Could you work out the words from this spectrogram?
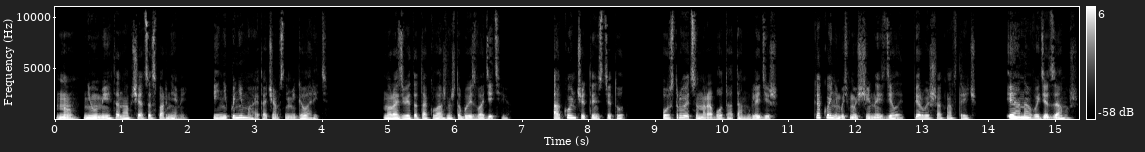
Но не умеет она общаться с парнями и не понимает, о чем с ними говорить. Но разве это так важно, чтобы изводить ее? Окончит институт, устроится на работу, а там, глядишь, какой-нибудь мужчина сделает первый шаг навстречу, и она выйдет замуж,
